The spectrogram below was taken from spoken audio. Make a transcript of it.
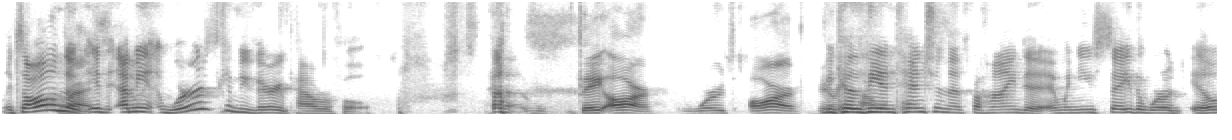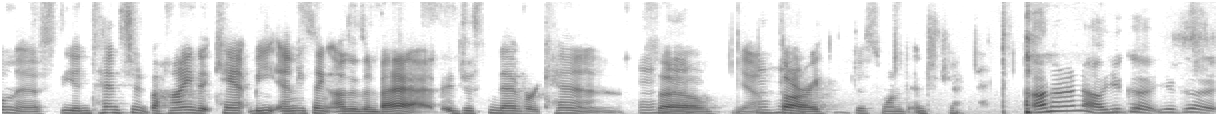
It's all in the. Right. It, I mean, words can be very powerful. they are words are because powerful. the intention that's behind it and when you say the word illness the intention behind it can't be anything other than bad it just never can mm-hmm. so yeah mm-hmm. sorry just wanted to interject oh no no no you're good you're good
